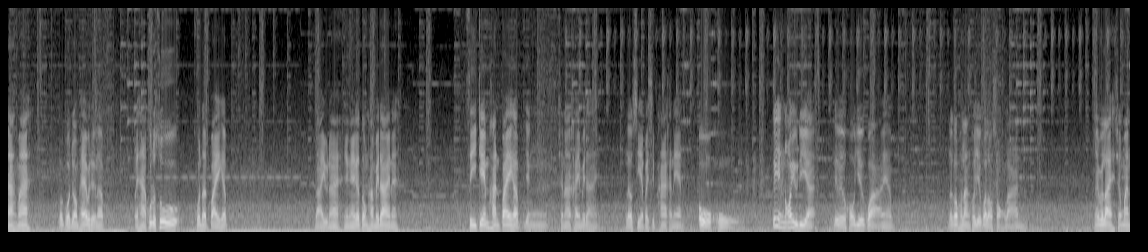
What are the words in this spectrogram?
อะมาก็กดยอมแพ้ไปเถอะนะครับ ไปหาคู่ต่อสู้คนถัดไปครับ ได้อยู่นะ ยังไงก็ต้องทำไม่ได้นะสี่เกมผ่านไปครับ ยังชนะใครไม่ได้ แล้วเสียไป 15 คะแนน โอ้โห ก็ยังน้อยอยู่ดีอะเลเวลเขาเยอะกว่านะครับ แล้วก็พลังเขาเยอะกว่าเรา 2 ล้าน ไม่เป็นไร ช่างมัน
